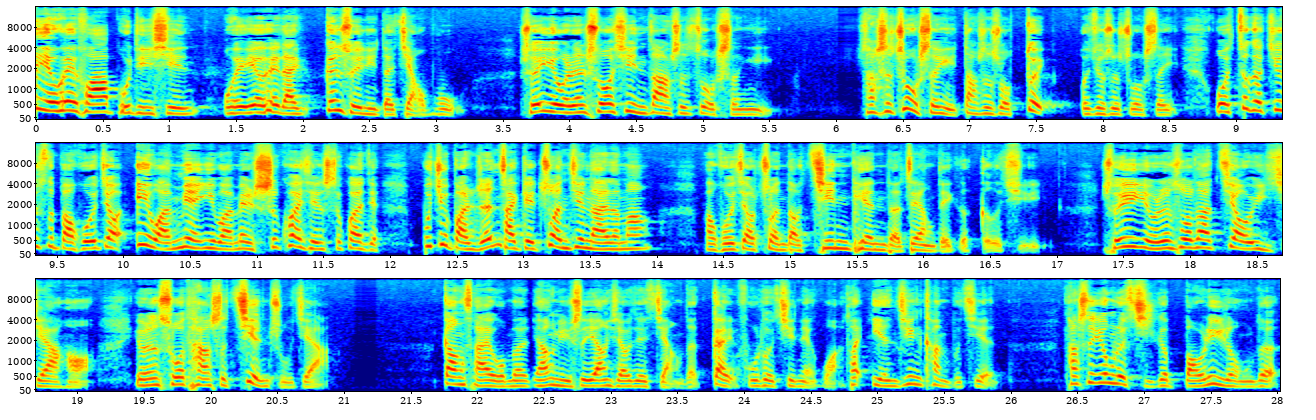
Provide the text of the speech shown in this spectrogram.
也会发菩提心，我也会来跟随你的脚步。所以有人说信大师做生意，他是做生意。大师说：对，我就是做生意。我这个就是把佛教一碗面一碗面，十块钱十块钱，不就把人才给赚进来了吗？”把佛教赚到今天的这样的一个格局，所以有人说他教育家哈，有人说他是建筑家。刚才我们杨女士杨小姐讲的盖佛陀纪念馆，她眼睛看不见，她是用了几个保丽龙的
